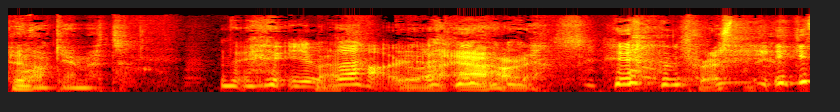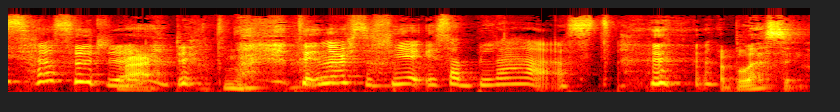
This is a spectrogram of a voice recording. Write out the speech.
hun har ikke jeg møtt. jo, det har du. Ja, jeg har det. Trust me. Ikke se så redd ut. The inner Sofie is a blast. A blessing.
